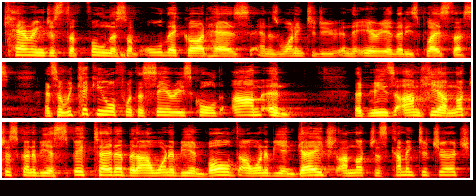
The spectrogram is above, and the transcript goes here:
carrying just the fullness of all that God has and is wanting to do in the area that He's placed us. And so we're kicking off with a series called I'm In. It means I'm here. I'm not just going to be a spectator, but I want to be involved. I want to be engaged. I'm not just coming to church.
